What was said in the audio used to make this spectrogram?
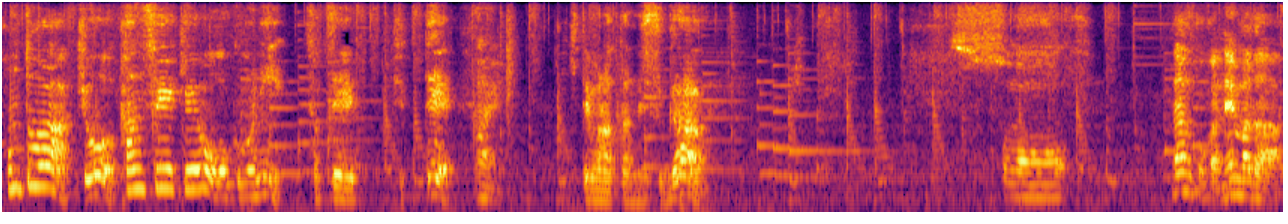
本当は今日完成形を大久保に撮影って言ってはい。来てもらったんですがその何個かねまだ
